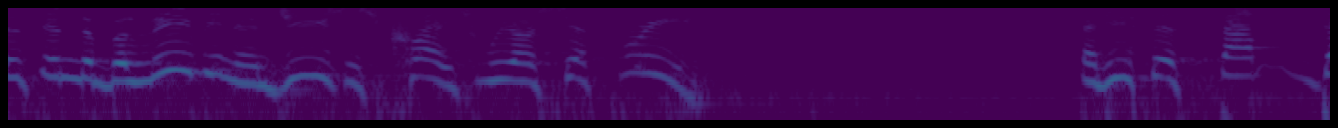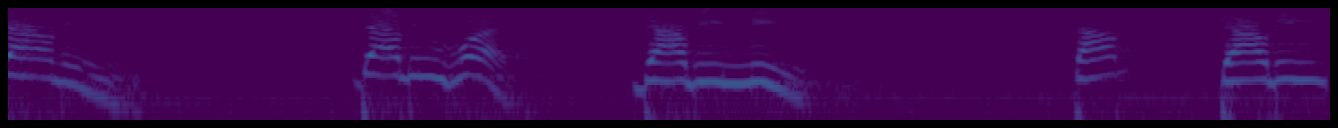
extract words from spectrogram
It's in the believing in Jesus Christ we are set free. And he says, Stop doubting. Doubting what? Doubting me. Stop doubting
